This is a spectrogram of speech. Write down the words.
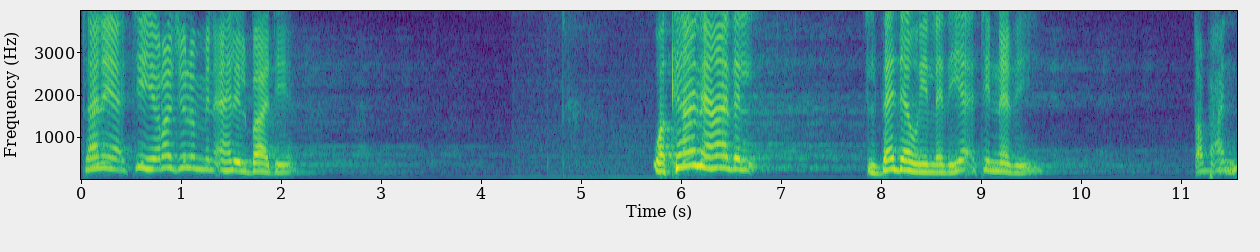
كان يأتيه رجل من أهل البادية. وكان هذا البدوي الذي يأتي النبي طبعا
